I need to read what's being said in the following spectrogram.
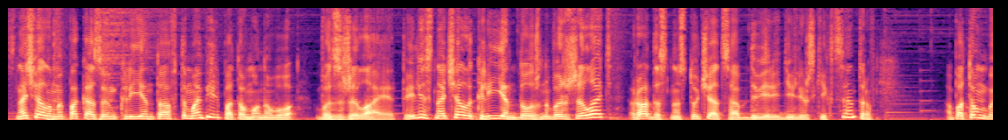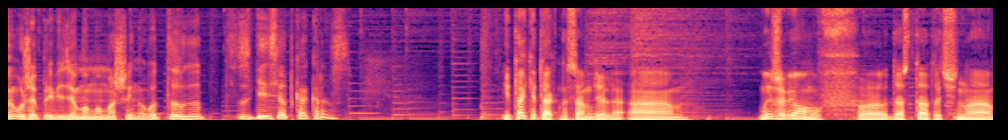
Сначала мы показываем клиенту автомобиль, потом он его возжелает, или сначала клиент должен возжелать, радостно стучаться об двери дилерских центров, а потом мы уже привезем ему машину. Вот э, здесь вот как раз. И так, и так, на самом деле. А, Мы живем в э, достаточно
